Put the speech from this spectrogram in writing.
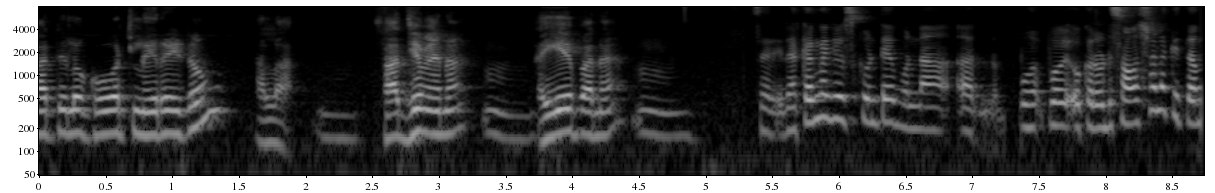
పార్టీలో కోవర్టులు ఏరేయడం అలా. సాధ్యమేనా. అయ్యే పనా. సరే రకంగా చూసుకుంటే మొన్న ఒక రెండు సంవత్సరాల క్రితం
